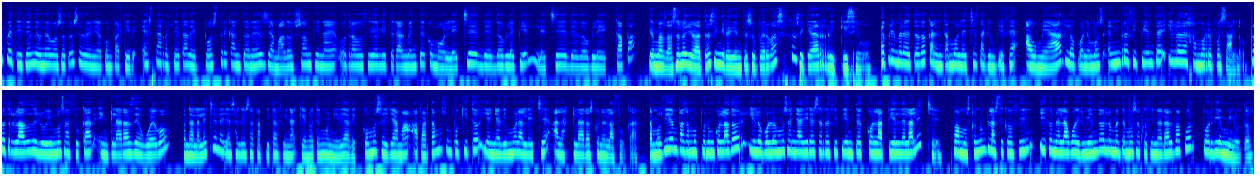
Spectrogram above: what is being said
a petición de uno de vosotros he venido a compartir esta receta de postre cantonés llamado champinae o traducido literalmente como leche de doble piel, leche de doble capa. ¿Qué más da? Solo lleva tres ingredientes súper básicos y queda riquísimo. Primero de todo calentamos leche hasta que empiece a humear, lo ponemos en un recipiente y lo dejamos reposando. Por otro lado diluimos azúcar en claras de huevo. Cuando a la leche le haya salido esa capita fina, que no tengo ni idea de cómo se llama, apartamos un poquito y añadimos la leche a las claras con el azúcar. Estamos bien, pasamos por un colador y lo volvemos a añadir a ese recipiente con la piel de la leche. Vamos con un plástico film y con el agua hirviendo lo metemos a cocinar al vapor por 10 minutos.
